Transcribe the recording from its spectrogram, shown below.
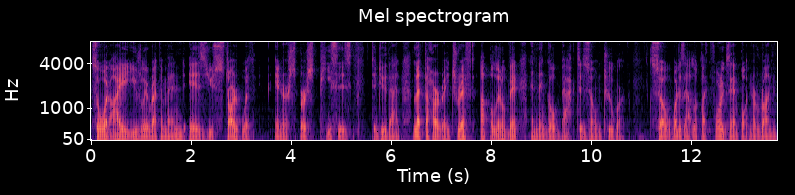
So, what I usually recommend is you start with interspersed pieces to do that. Let the heart rate drift up a little bit and then go back to zone two work. So, what does that look like? For example, in a run,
